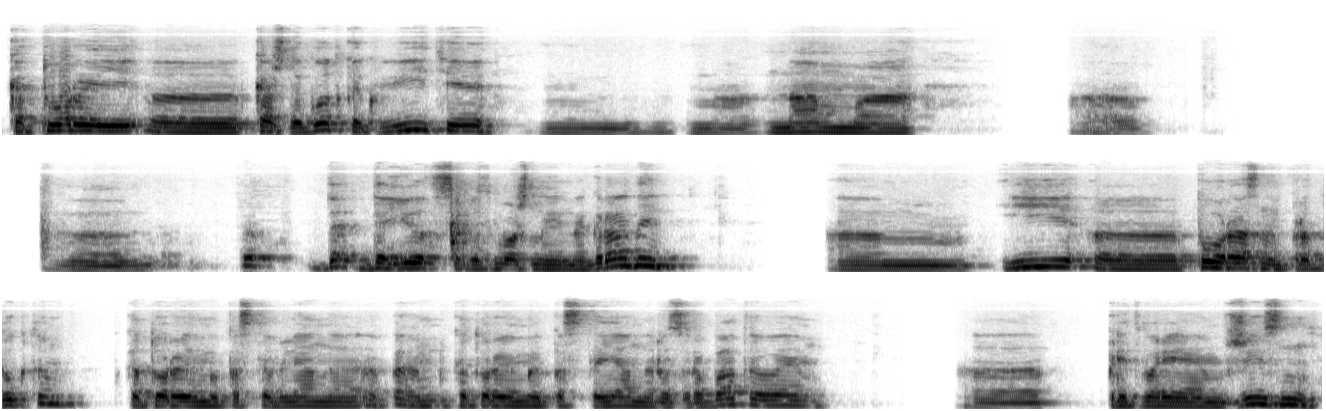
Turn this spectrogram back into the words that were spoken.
который э, каждый год, как вы видите, нам э, э, дает всевозможные награды и по разным продуктам, которые мы постоянно, которые мы постоянно разрабатываем, притворяем в жизнь,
